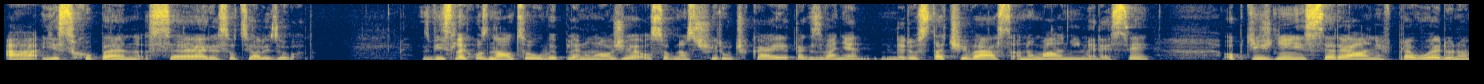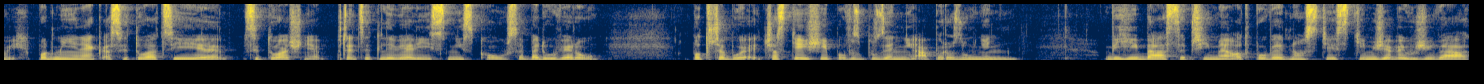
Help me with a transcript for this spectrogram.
a je schopen se resocializovat. Z výslechu znalců vyplynulo, že osobnost Širučka je takzvaně nedostačivá s anomálními rysy, obtížněji se reálně vpravuje do nových podmínek a situací, je situačně přecitlivělý s nízkou sebedůvěrou. Potřebuje častější povzbuzení a porozumění. Vyhýbá se přímé odpovědnosti s tím, že využívá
